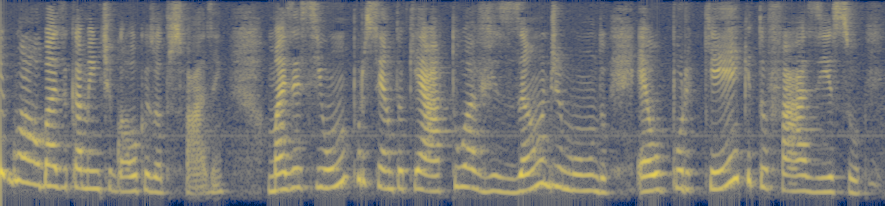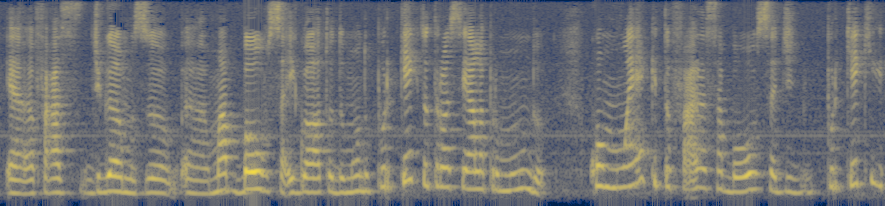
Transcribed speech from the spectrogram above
igual, basicamente igual ao que os outros fazem. Mas esse 1% que é a tua visão de mundo, é o porquê que tu faz isso, é, faz, digamos, é, uma bolsa igual a todo mundo, por que que tu trouxe ela para o mundo? Como é que tu faz essa bolsa? De, por que, que,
